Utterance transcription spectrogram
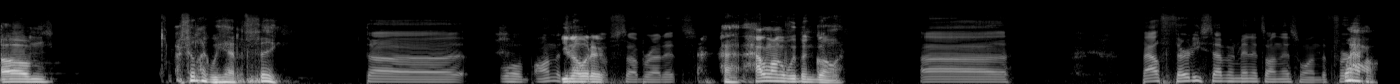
Um, I feel like we had a thing. the well on the You know what it- subreddits. How, how long have we been going? Uh, about thirty-seven minutes on this one. The first. Wow,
